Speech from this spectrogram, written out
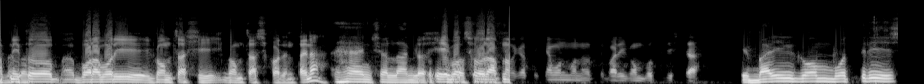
আপনি তো বরাবরই গম চাষি গম চাষ করেন তাই না? হ্যাঁ ইনশাল্লাহ আমি এই বছর আপনার কাছে কেমন মনে হচ্ছে বাড়ি গম বত্রিশটা? এই বাড়ি গম বত্রিশ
